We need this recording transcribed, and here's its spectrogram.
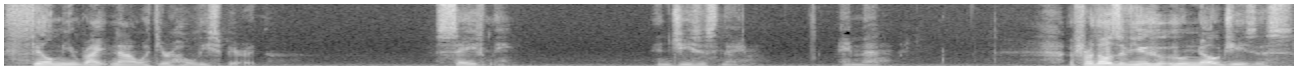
Fill me right now with your Holy Spirit. Save me. In Jesus' name, amen. For those of you who, who know Jesus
